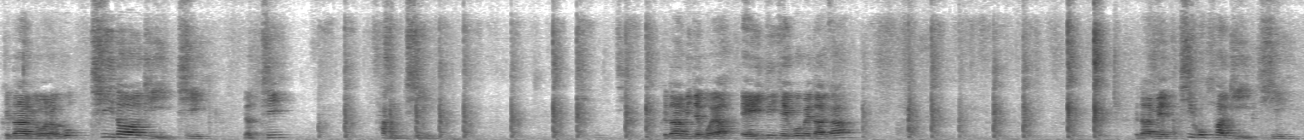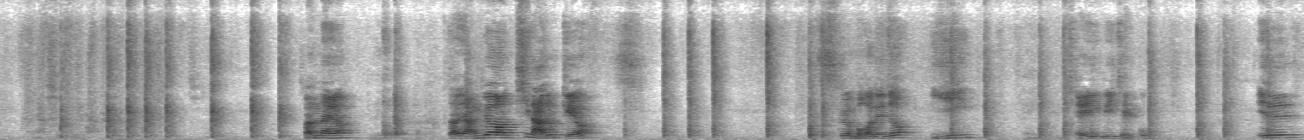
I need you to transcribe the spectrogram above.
그 다음에 뭐라고? t 더하기 2t 몇 t? 3t 그 다음 이제 뭐야? ad 제곱에다가 그 다음에 t 곱하기 2t 맞나요? 네. 자 양변 t 나눌게요. 그럼 뭐가 되죠? 2 A, ab 제곱 1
